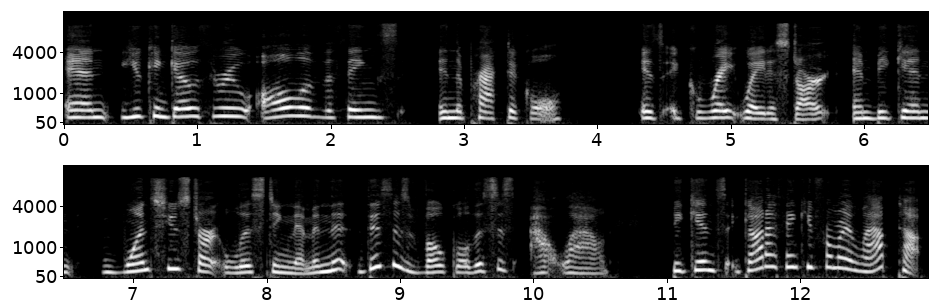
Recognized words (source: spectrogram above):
And you can go through all of the things in the practical is a great way to start and begin once you start listing them. And th- this is vocal, this is out loud begins, God, I thank you for my laptop.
